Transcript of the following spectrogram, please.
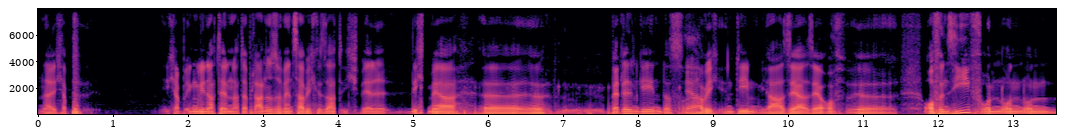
na, ich habe ich habe irgendwie nach der, nach der Planinsolvenz habe ich gesagt, ich werde nicht mehr äh, betteln gehen. Das ja. habe ich in dem Jahr sehr, sehr off, äh, offensiv und, und, und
